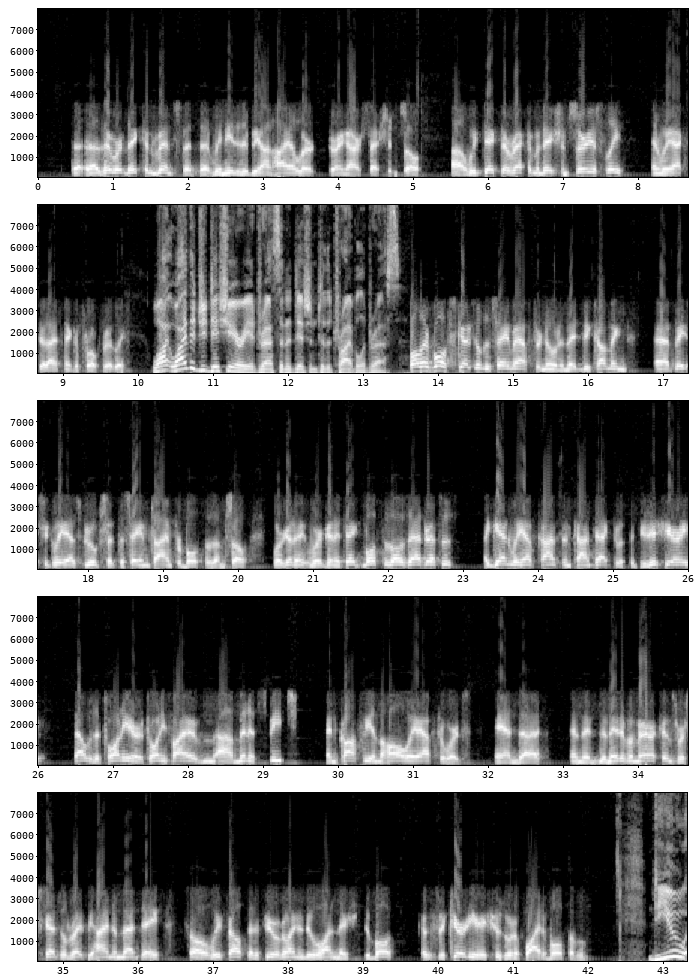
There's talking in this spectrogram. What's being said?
uh, they were they convinced that, that we needed to be on high alert during our session. So uh, we take their recommendation seriously, and we acted, I think, appropriately. Why, why the judiciary address in addition to the tribal address? Well, they're both scheduled the same afternoon, and they'd be coming uh, basically as groups at the same time for both of them. So we're gonna we're gonna take both of those addresses. Again, we have constant contact with the judiciary. That was a 20 or 25 uh, minute speech and coffee in the hallway afterwards. And uh, and the, the Native Americans were scheduled right behind them that day. So we felt that if you were going to do one, they should do both because security issues would apply to both of them. Do you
